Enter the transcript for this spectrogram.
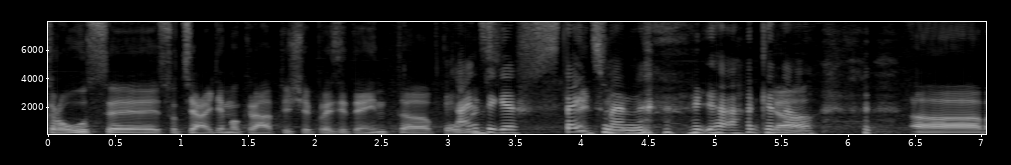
große sozialdemokratische Präsident äh, Polens. Der einzige Statesman, einzige, ja, genau. Ja, äh,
